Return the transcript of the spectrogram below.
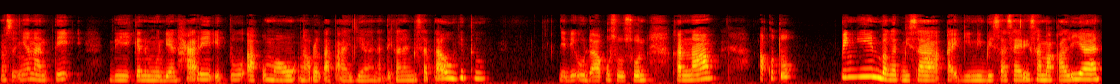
Maksudnya nanti di kemudian hari itu aku mau ngupload apa aja. Nanti kalian bisa tahu gitu jadi udah aku susun karena aku tuh pingin banget bisa kayak gini bisa sharing sama kalian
